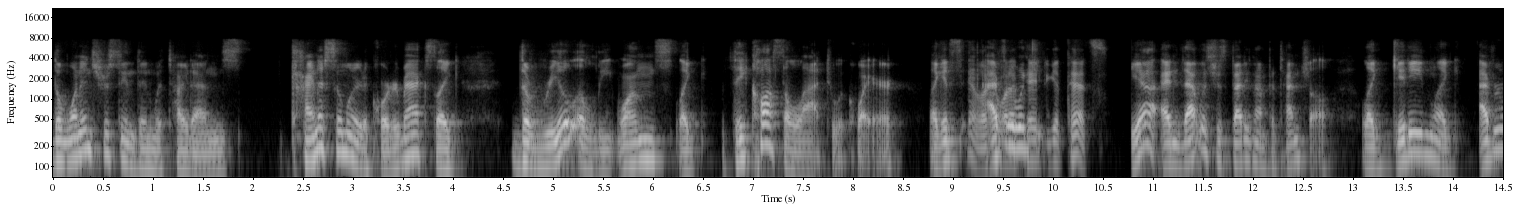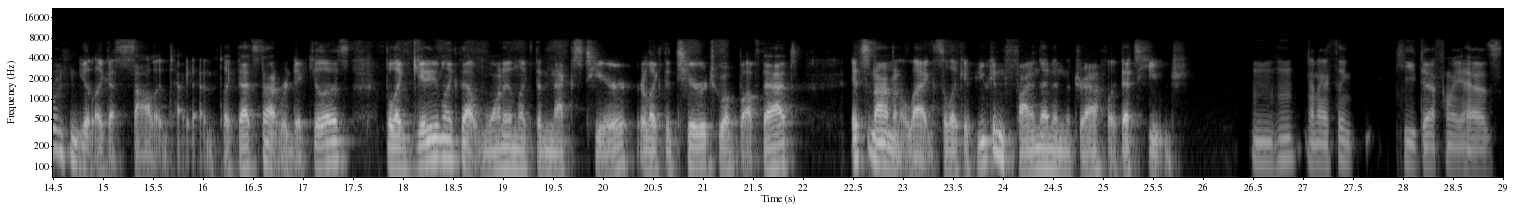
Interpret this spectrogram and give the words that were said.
the one interesting thing with tight ends, kind of similar to quarterbacks, like the real elite ones, like they cost a lot to acquire. Like it's Yeah, look everyone paid to get Pitts. Yeah, and that was just betting on potential. Like getting like everyone can get like a solid tight end. Like that's not ridiculous. But like getting like that one in like the next tier or like the tier or two above that, it's an arm and a leg. So like if you can find that in the draft, like that's huge. Hmm And I think he definitely has.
